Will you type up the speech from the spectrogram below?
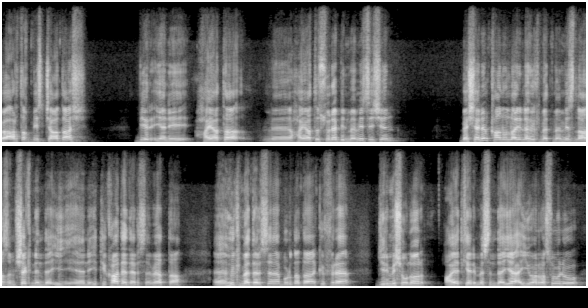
Ve artık biz çağdaş bir yani hayata e, hayatı sürebilmemiz için beşerin kanunlarıyla hükmetmemiz lazım şeklinde yani itikad ederse veyahut da e, hükmederse burada da küfre girmiş olur. Ayet kerimesinde ya eyyüher rasulu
